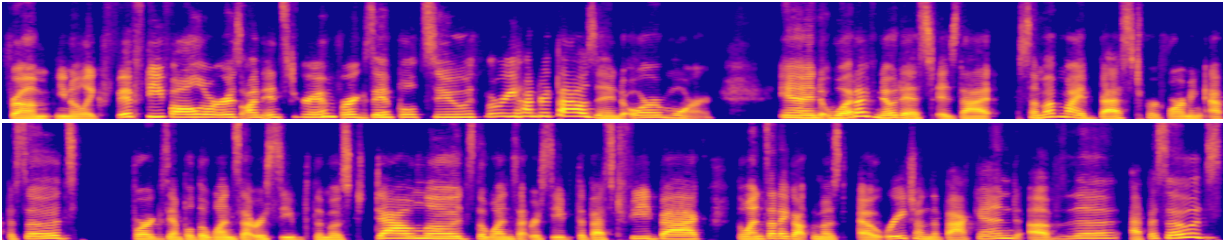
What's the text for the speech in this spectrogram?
from, you know, like 50 followers on Instagram, for example, to 300,000 or more. And what I've noticed is that some of my best performing episodes for example, the ones that received the most downloads, the ones that received the best feedback, the ones that I got the most outreach on the back end of the episodes,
